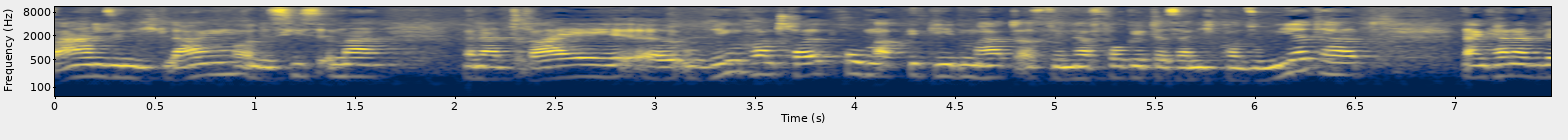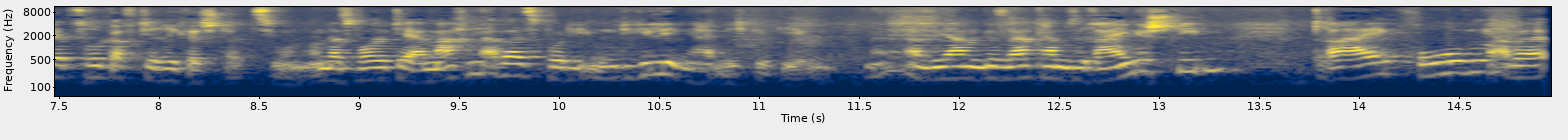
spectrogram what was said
wahnsinnig lang und es hieß immer, wenn er drei äh, Urinkontrollproben abgegeben hat, aus denen hervorgeht, dass er nicht konsumiert hat, dann kann er wieder zurück auf die Regelstation. Und das wollte er machen, aber es wurde ihm die Gelegenheit nicht gegeben. Ne? Also wir haben gesagt, haben sie reingeschrieben, drei Proben, aber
